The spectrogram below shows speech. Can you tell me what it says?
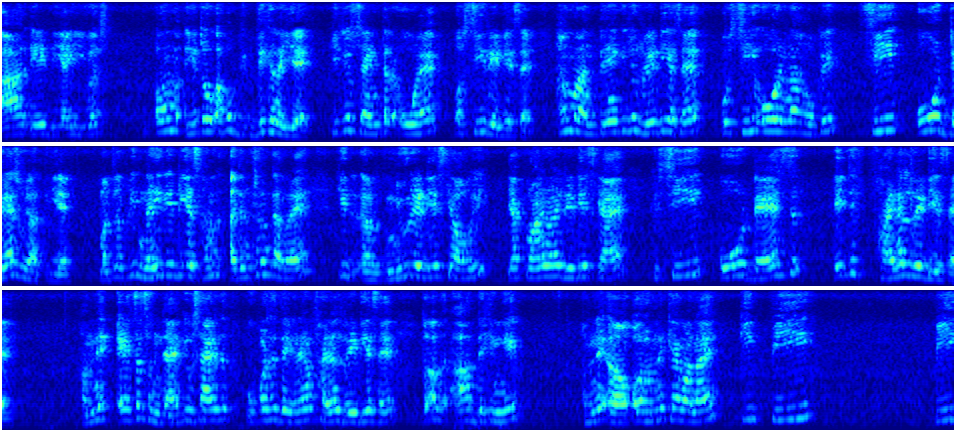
R A D I U S और ये तो आपको दिख रही है कि जो सेंटर ओ है और सी रेडियस है। हम मानते हैं कि जो रेडियस है, वो सी ओ ना होके सी ओ डैश हो जाती है। मतलब कि नई रेडियस हम अजम्पन कर रहे हैं कि न्यू रेडियस क्या होगी या पुरानी वाली रेडियस क्या है कि सी ओ डैश एक जो फाइनल रेडियस है। हमने ऐसा समझा है कि शायद ऊपर से देख रहे हैं फाइनल रेडियस है। तो अब आप देखेंगे, हमने और हमने क्या माना है कि पी पी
